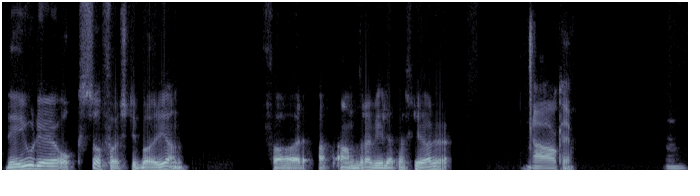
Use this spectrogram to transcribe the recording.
det gjorde jag också först i början för att andra ville att jag skulle göra det. Ja, okay. Mm.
